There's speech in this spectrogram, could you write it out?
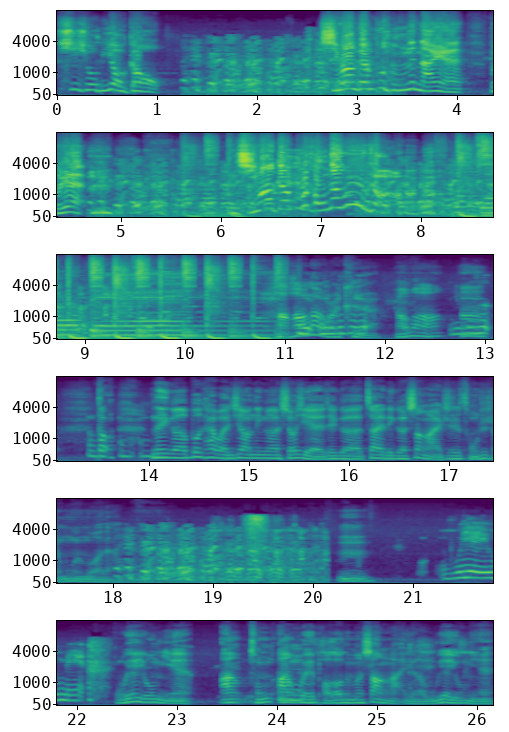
需求比较高，喜欢跟不同的男人，不是，嗯喜欢跟不同的物种，好好唠会儿嗑，好不好？你不是嗯，到那个不开玩笑，那个小姐，这个在那个上海是从事什么工作的？嗯，无业游民，无业游民，安从安徽跑到他妈上海去了，无业游民。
